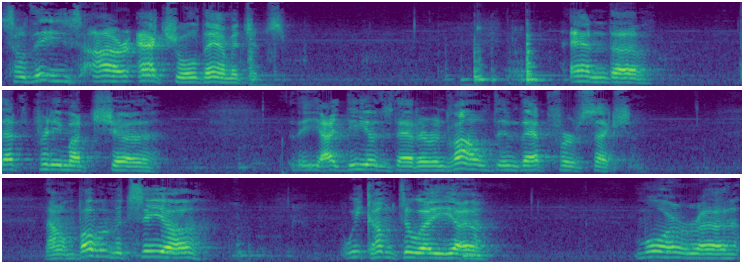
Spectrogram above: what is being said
So these are actual damages. And uh, that's pretty much uh, the ideas that are involved in that first section. Now in Bava Metzia, we come to a uh, more uh,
